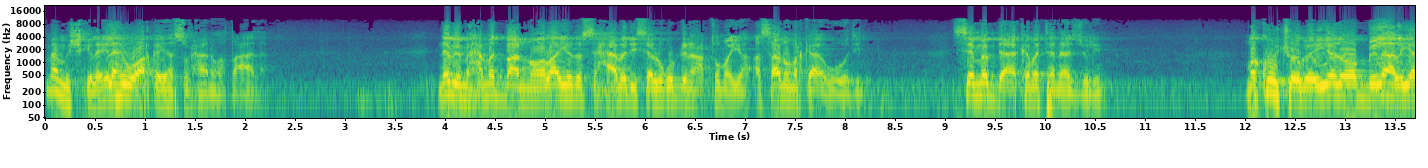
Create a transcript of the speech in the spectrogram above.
Ma mushkila ilahay wuu arkaya subxaana wa tacaala. Nebi maxamed baa noolaa iyadoo saxaabadiisa lagu dhinac tumayo asaanu markaa awoodin. Se mabda'a kama tanaasulin makuu joogay iyadoo bilaal iyo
